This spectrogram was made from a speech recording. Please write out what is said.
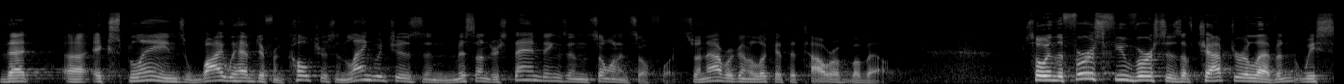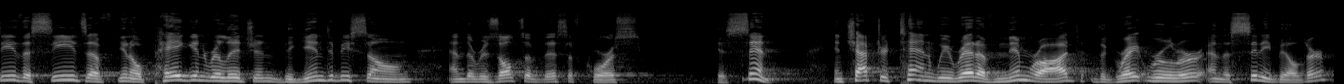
that uh, explains why we have different cultures and languages and misunderstandings and so on and so forth. So now we're going to look at the Tower of Babel. So in the first few verses of chapter 11, we see the seeds of you know, pagan religion begin to be sown and the results of this, of course, is sin. In chapter 10, we read of Nimrod, the great ruler and the city builder,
